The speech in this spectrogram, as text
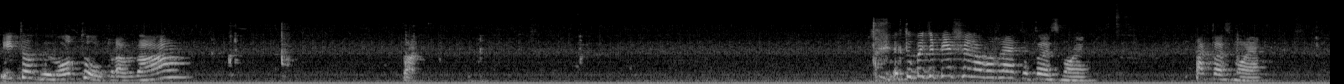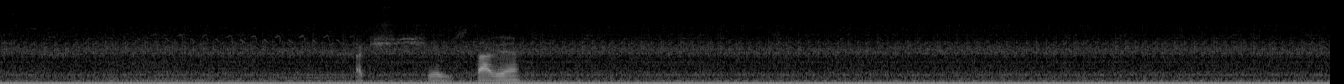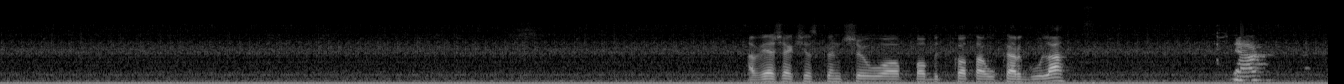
I to było tu, prawda? Tak. Jak tu będzie pierwsze nawożenie, to to jest moje. Tak, to jest moje. Tak się ustawię. A wiesz jak się skończyło pobyt kota u Kargula? Jak?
